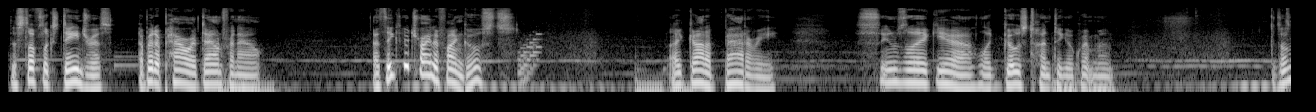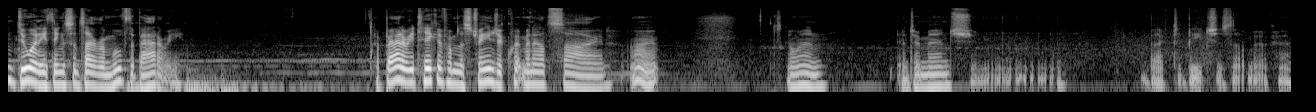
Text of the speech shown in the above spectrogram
This stuff looks dangerous. I better power it down for now. I think they're trying to find ghosts. I got a battery. Seems like, yeah, like ghost hunting equipment. It doesn't do anything since I removed the battery. A battery taken from the strange equipment outside. Alright. Let's go in. Enter mansion. Back to beaches. That'll be okay.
